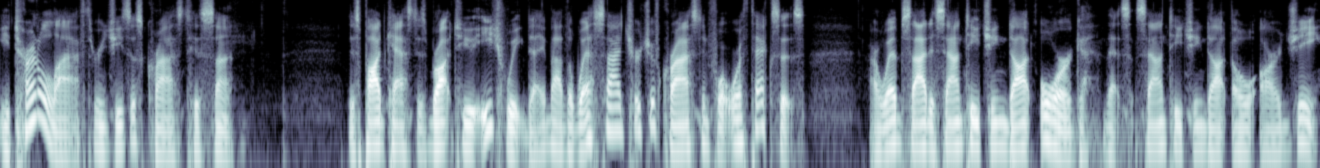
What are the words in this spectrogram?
eternal life through Jesus Christ, His Son. This podcast is brought to you each weekday by the Westside Church of Christ in Fort Worth, Texas. Our website is soundteaching.org. That's soundteaching.org.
